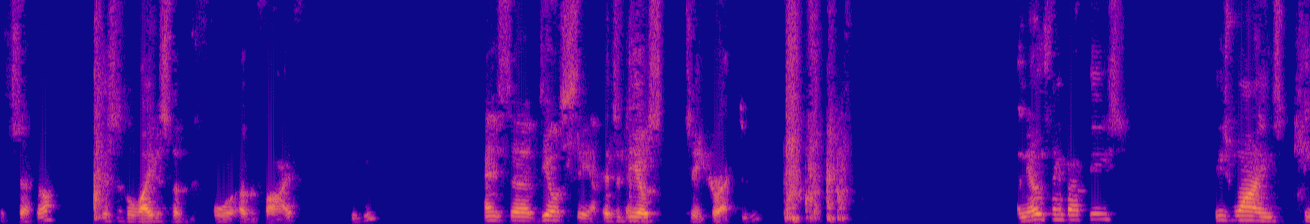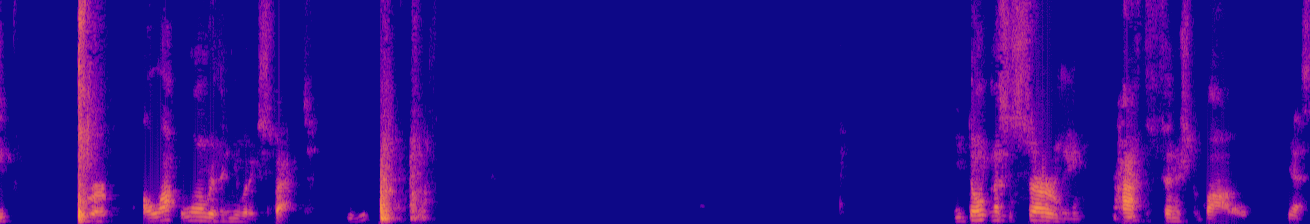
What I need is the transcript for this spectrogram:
prosecco. This is the lightest of the four of the five. And it's a DOC. It's a. DOC, correct. And the other thing about these, these wines keep for a lot longer than you would expect. Don't necessarily have to finish the bottle Yes.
